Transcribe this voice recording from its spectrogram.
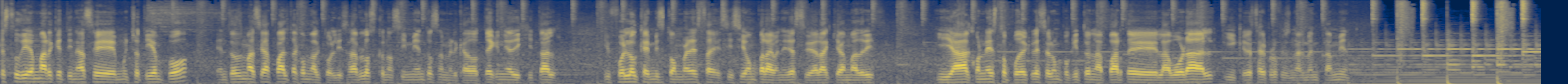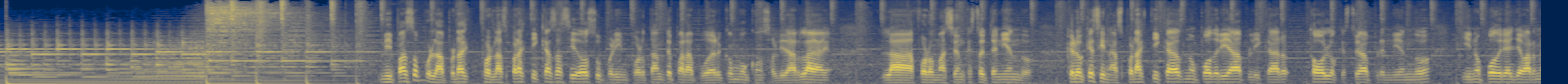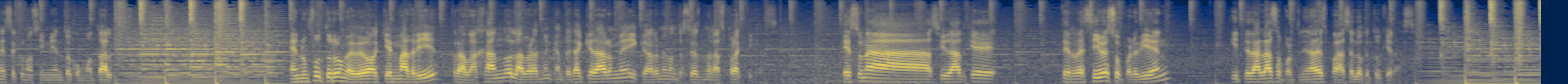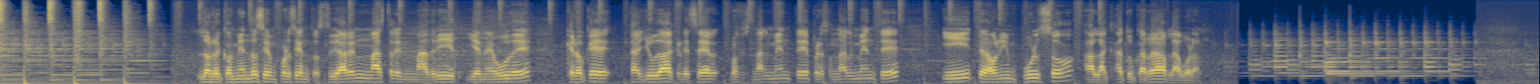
Estudié marketing hace mucho tiempo, entonces me hacía falta como actualizar los conocimientos en mercadotecnia digital y fue lo que me hizo tomar esta decisión para venir a estudiar aquí a Madrid y ya con esto poder crecer un poquito en la parte laboral y crecer profesionalmente también. Mi paso por, la, por las prácticas ha sido súper importante para poder como consolidar la, la formación que estoy teniendo. Creo que sin las prácticas no podría aplicar todo lo que estoy aprendiendo y no podría llevarme ese conocimiento como tal. En un futuro me veo aquí en Madrid trabajando, la verdad me encantaría quedarme y quedarme donde estoy haciendo las prácticas. Es una ciudad que te recibe súper bien y te da las oportunidades para hacer lo que tú quieras. Lo recomiendo 100%. Estudiar en un máster en Madrid y en EUDE creo que te ayuda a crecer profesionalmente, personalmente y te da un impulso a, a tu carrera laboral.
